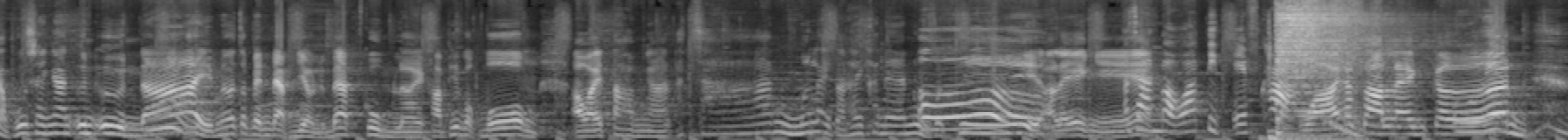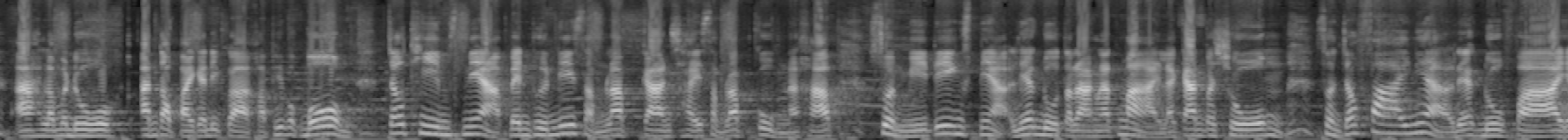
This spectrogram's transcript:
กับผู้ใช้งานอื่นๆได้ ไม่ว่าจะเป็นแบบเดี่ยวหรือแบบกลุ่มเลยครับพี่บอกโบง เอาไว้ตามงานอาจารย์ เมื่อไหร่จะให้คะแนนหนูสักทีเอออ อะไรอย่างงี้ อาจารย์บอกว่าติด F ค่ะ ว้ายอาจารย์แรงเกิน อะ เรามาดูอันต่อไปกันดีกว่าครับพี่บอกโบม เจ้า Teams เนี่ยเป็นพื้นที่สำหรับการใช้สำหรับกลุ่มนะครับ ส่วน Meetings เนี่ยเรียกดูตารางนัดหมายและการประชุม ส่วนเจ้าไฟล์เนี่ยเรียกดูไฟล์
